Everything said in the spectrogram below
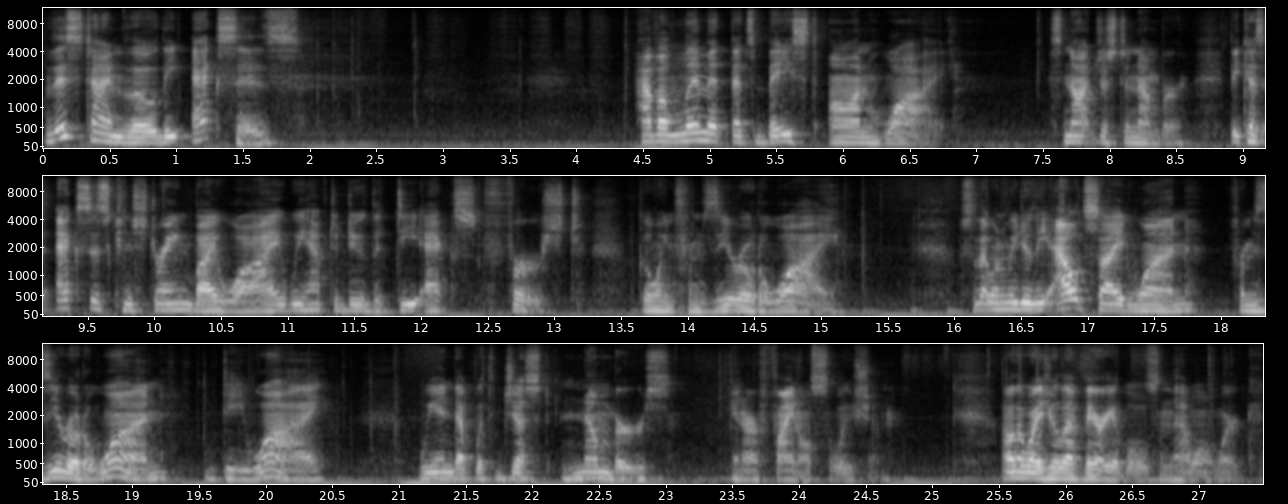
This time, though, the x's have a limit that's based on y. It's not just a number. Because x is constrained by y, we have to do the dx first, going from 0 to y. So that when we do the outside one from 0 to 1, dy, we end up with just numbers in our final solution. Otherwise, you'll have variables, and that won't work.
